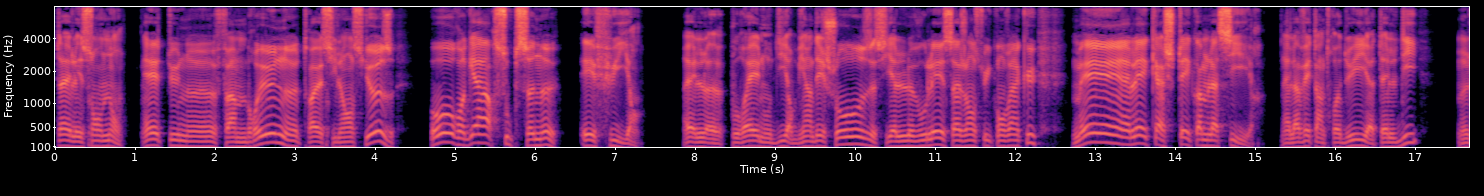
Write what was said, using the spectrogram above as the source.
tel est son nom, est une femme brune, très silencieuse, au regard soupçonneux et fuyant. Elle pourrait nous dire bien des choses, si elle le voulait, ça j'en suis convaincu, mais elle est cachetée comme la cire. Elle avait introduit, a-t-elle dit, M.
